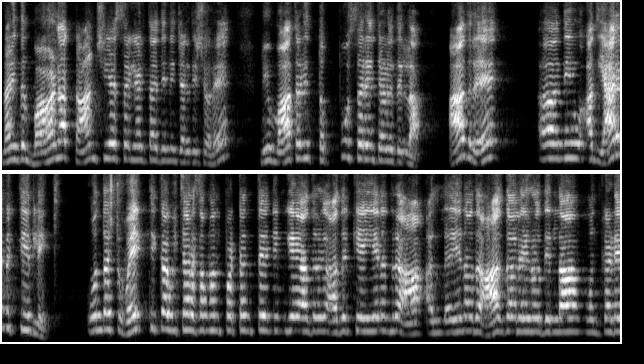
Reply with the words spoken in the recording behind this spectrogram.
ನಾನು ಇದನ್ನ ಬಹಳ ಕಾನ್ಶಿಯಸ್ ಆಗಿ ಹೇಳ್ತಾ ಇದ್ದೀನಿ ಜಗದೀಶ್ ಅವರೇ. ನೀವು ಮಾತಾಡಿದ ತಪ್ಪು ಸರಿ ಅಂತ ಹೇಳೋದಿಲ್ಲ. ಆದ್ರೆ ನೀವು ಅದ್ ಯಾರೇ ವ್ಯಕ್ತಿ ಇರ್ಲಿ. ಒಂದಷ್ಟು ವೈಯಕ್ತಿಕ ವಿಚಾರ ಸಂಬಂಧಪಟ್ಟಂತೆ ನಿಮ್ಗೆ ಅದ್ರ ಅದಕ್ಕೆ ಏನಂದ್ರೆ ಏನಾದ್ರೂ ಆಧಾರ ಇರೋದಿಲ್ಲ ಒಂದ್ ಕಡೆ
